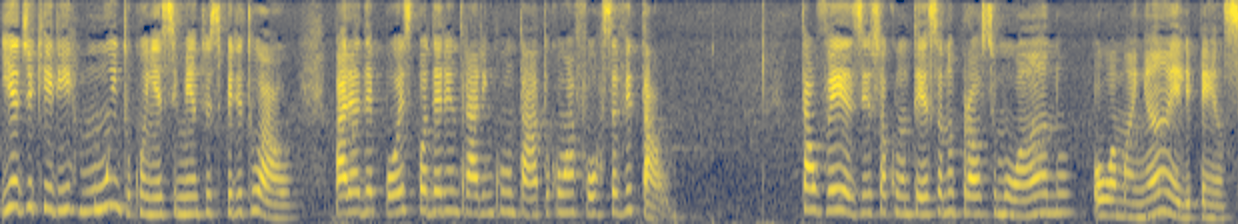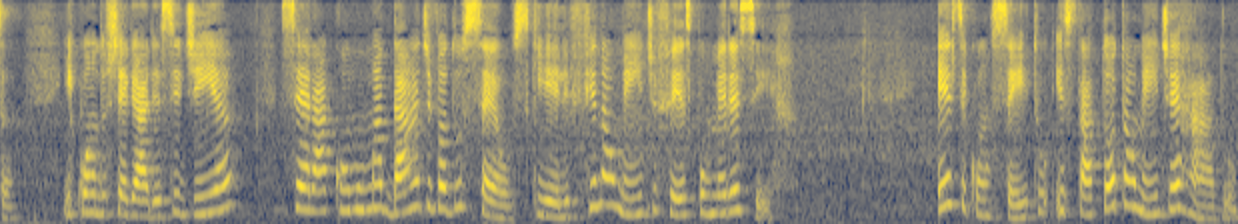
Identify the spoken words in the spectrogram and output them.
e adquirir muito conhecimento espiritual, para depois poder entrar em contato com a força vital. Talvez isso aconteça no próximo ano ou amanhã, ele pensa. E quando chegar esse dia, será como uma dádiva dos céus que ele finalmente fez por merecer. Esse conceito está totalmente errado.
